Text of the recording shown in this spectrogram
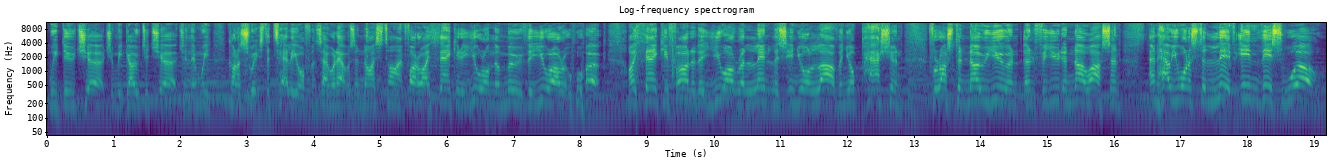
we do church and we go to church and then we kind of switch the telly off and say, well, that was a nice time. Father, I thank you that you are on the move, that you are at work. I thank you, Father, that you are relentless in your love and your passion for us to know you and, and for you to know us and, and how you want us to live in this world.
